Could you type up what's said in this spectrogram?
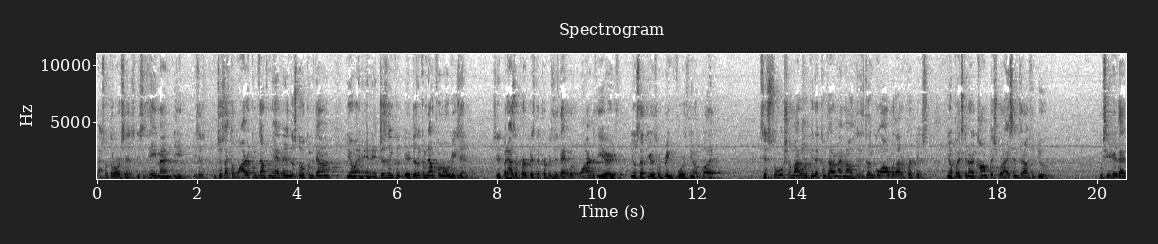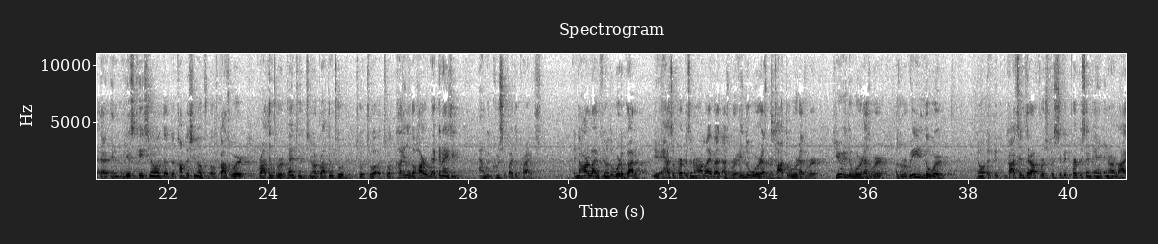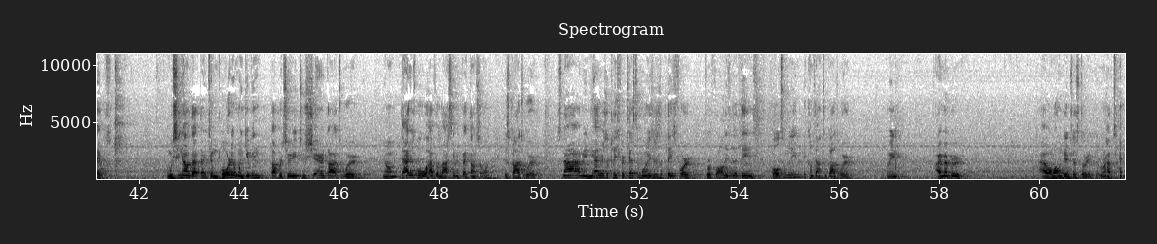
that's what the Lord says. He says, hey man, he, he, says, just like the water comes down from heaven and the snow comes down, you know, and, and it doesn't it doesn't come down for no reason. Says, but it has a purpose. The purpose is that it would water the earth, you know, so that the earth will bring forth, you know, bud. He says, so shall my word be that comes out of my mouth. Says, it doesn't go out without a purpose, you know, but it's going to accomplish what I sent it out to do we see here that, that in, in, this case, you know, the, the accomplishing of, of God's word brought them to repentance, you know, brought them to, to, to, a, to a cutting of the heart, recognizing, and we crucified the Christ. In our lives, you know, the word of God, it has a purpose in our life as, as we're in the word, as we're taught the word, as we're hearing the word, as we're, as we're reading the word. You know, it, it, God sent it out for a specific purpose in, in, in our lives. And we see now that, that it's important when given the opportunity to share God's word you know, that is what will have the lasting effect on someone, is God's word. It's not, I mean, yeah, there's a place for testimonies, there's a place for, for, for all these other things. But ultimately, it comes down to God's word. I mean, I remember, I won't get into a story because we don't have time.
